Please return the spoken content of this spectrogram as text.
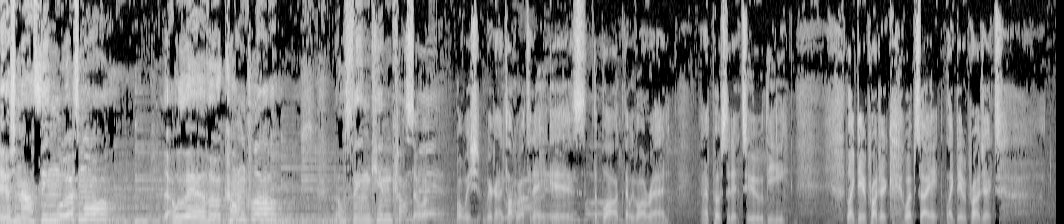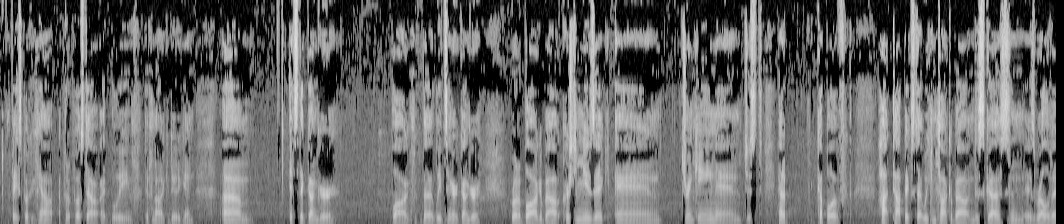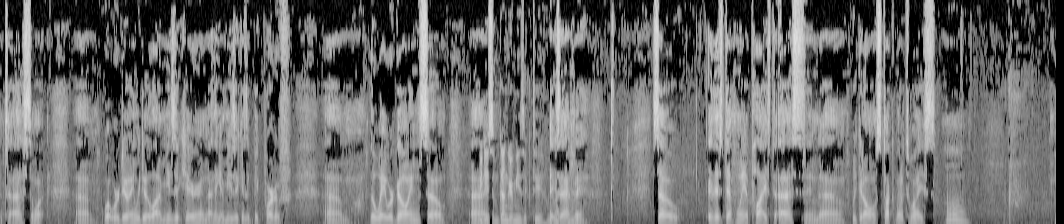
There's nothing worth more that will ever come close. Nothing can come. So what what we sh- we're going to talk about today is the blog that we've all read, and I posted it to the Like David Project website, Like David Project Facebook account. I put a post out, I believe. If not, I could do it again. Um, it's the Gungor blog. The lead singer Gungor wrote a blog about Christian music and drinking, and just had a couple of hot topics that we can talk about and discuss, and is relevant to us and what um, what we're doing. We do a lot of music here, and I think music is a big part of um, the way we're going. So uh, We do some Gungor music too. We exactly. Gungor. So this definitely applies to us, and uh, we could almost talk about it twice. You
